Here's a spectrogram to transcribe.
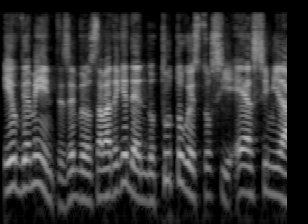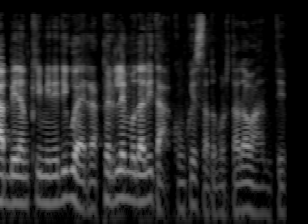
E ovviamente, se ve lo stavate chiedendo, tutto questo sì è assimilabile a un crimine di guerra per le modalità con cui è stato portato avanti. avanti.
